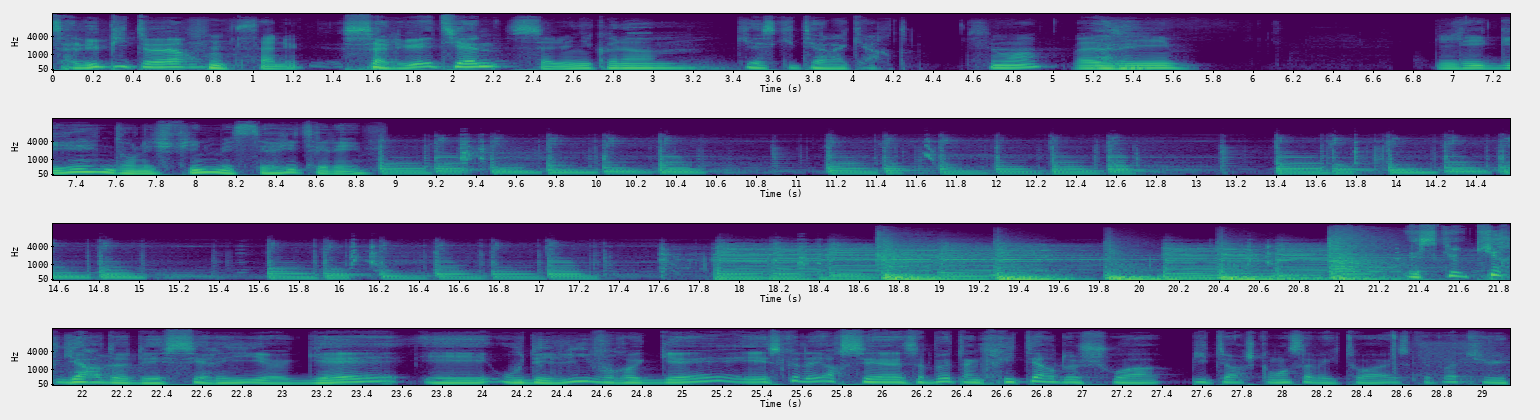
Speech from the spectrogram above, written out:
Salut Peter. Salut. Salut Étienne. Salut Nicolas. Qui est-ce qui tire la carte? C'est moi? Vas-y. Les gays dans les films et séries télé. Est-ce que qui regarde des séries euh, gays et ou des livres gays? Et est-ce que d'ailleurs c'est- ça peut être un critère de choix? Peter, je commence avec toi. Est-ce que toi tu,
